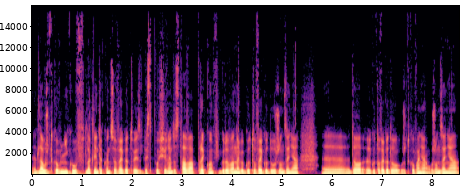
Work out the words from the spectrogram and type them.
dla użytkowników, dla klienta końcowego to jest bezpośrednia dostawa prekonfigurowanego, gotowego do urządzenia, e, do, gotowego do użytkowania urządzenia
